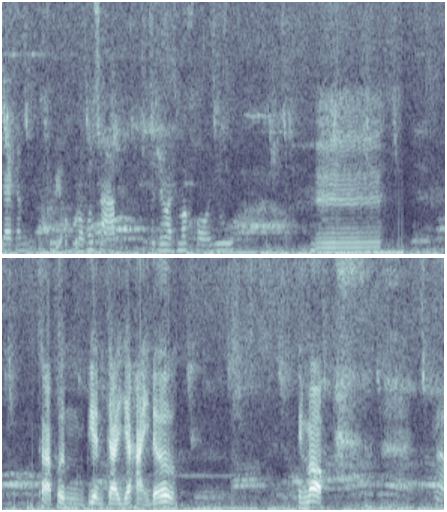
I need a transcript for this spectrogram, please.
ใจกันคุยอบรมภาษาจะได้ว่าสิมาขออยู่อืมถ้าเพิ่นเปลี่ยนใจอย่าใหายเด้อเห็นบ่ก็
